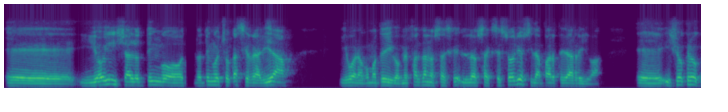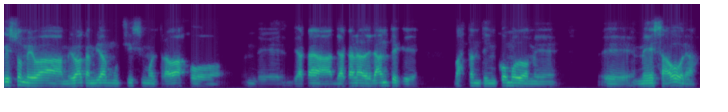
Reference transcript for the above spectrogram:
eh, y hoy ya lo tengo, lo tengo hecho casi realidad. Y bueno, como te digo, me faltan los, los accesorios y la parte de arriba. Eh, y yo creo que eso me va, me va a cambiar muchísimo el trabajo de, acá, de acá en adelante, que bastante incómodo me, eh, me es ahora.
